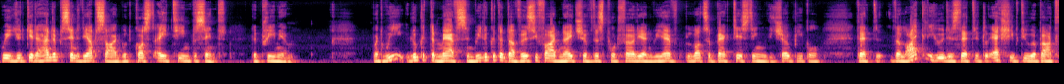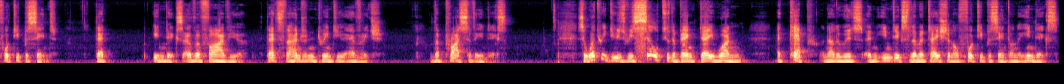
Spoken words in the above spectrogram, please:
where you'd get 100% of the upside would cost 18% the premium. But we look at the maths and we look at the diversified nature of this portfolio and we have lots of back testing. We can show people that the likelihood is that it'll actually do about 40%, that index over five year. That's the 120 average, the price of the index. So what we do is we sell to the bank day one a cap, in other words, an index limitation of 40% on the index.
